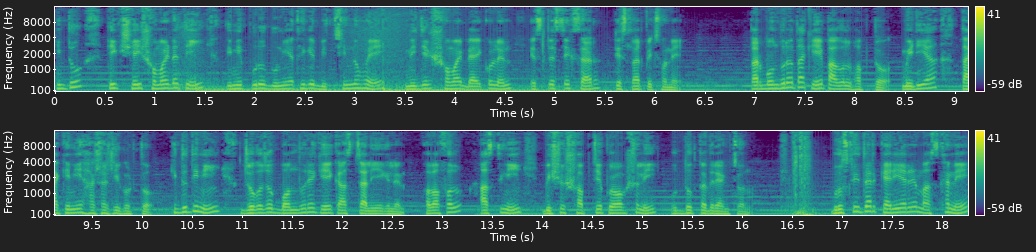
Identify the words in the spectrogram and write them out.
কিন্তু ঠিক সেই সময়টাতেই তিনি পুরো দুনিয়া থেকে বিচ্ছিন্ন হয়ে নিজের সময় ব্যয় করলেন স্পেস এক্স আর টেসলার পেছনে। তার বন্ধুরা তাকে পাগল ভাবত। মিডিয়া তাকে নিয়ে হাসাহাসি করত। কিন্তু তিনি যোগাযোগ বন্ধ রেখে কাজ চালিয়ে গেলেন। ফলাফল আজ তিনি বিশ্বের সবচেয়ে প্রভাবশালী উদ্যোক্তাদের একজন। ব্রুসলি তার ক্যারিয়ারের মাঝখানে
